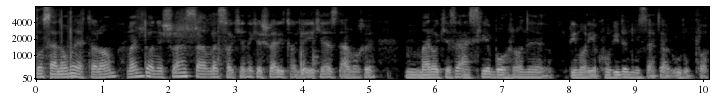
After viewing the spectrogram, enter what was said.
با سلام و احترام من دانشجو هستم و ساکن کشور ایتالیا یکی از در واقع مراکز اصلی بحران بیماری کووید 19 در اروپا.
